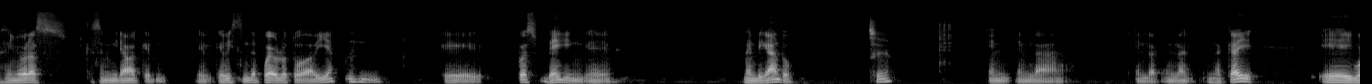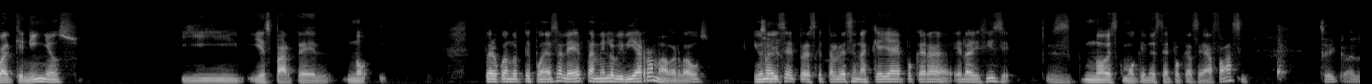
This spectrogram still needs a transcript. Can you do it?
señoras que se miraba que, que visten de pueblo todavía, eh, pues begging, eh, mendigando. Sí. En, la, en, la, calle. Eh, igual que niños. Y, y, es parte del... No, pero cuando te pones a leer, también lo vivía Roma, ¿verdad vos? Y uno dice, pero es que tal vez en aquella época era, era difícil. no es como que en esta época sea fácil. Sí, claro.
